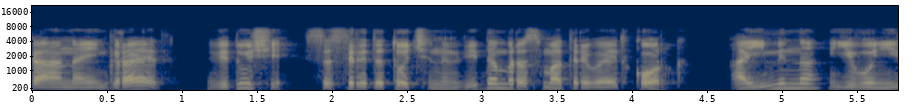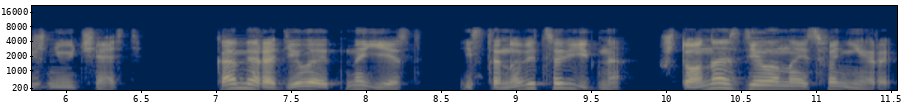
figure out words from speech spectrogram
Пока она играет, ведущий сосредоточенным видом рассматривает корк, а именно его нижнюю часть. Камера делает наезд, и становится видно, что она сделана из фанеры,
